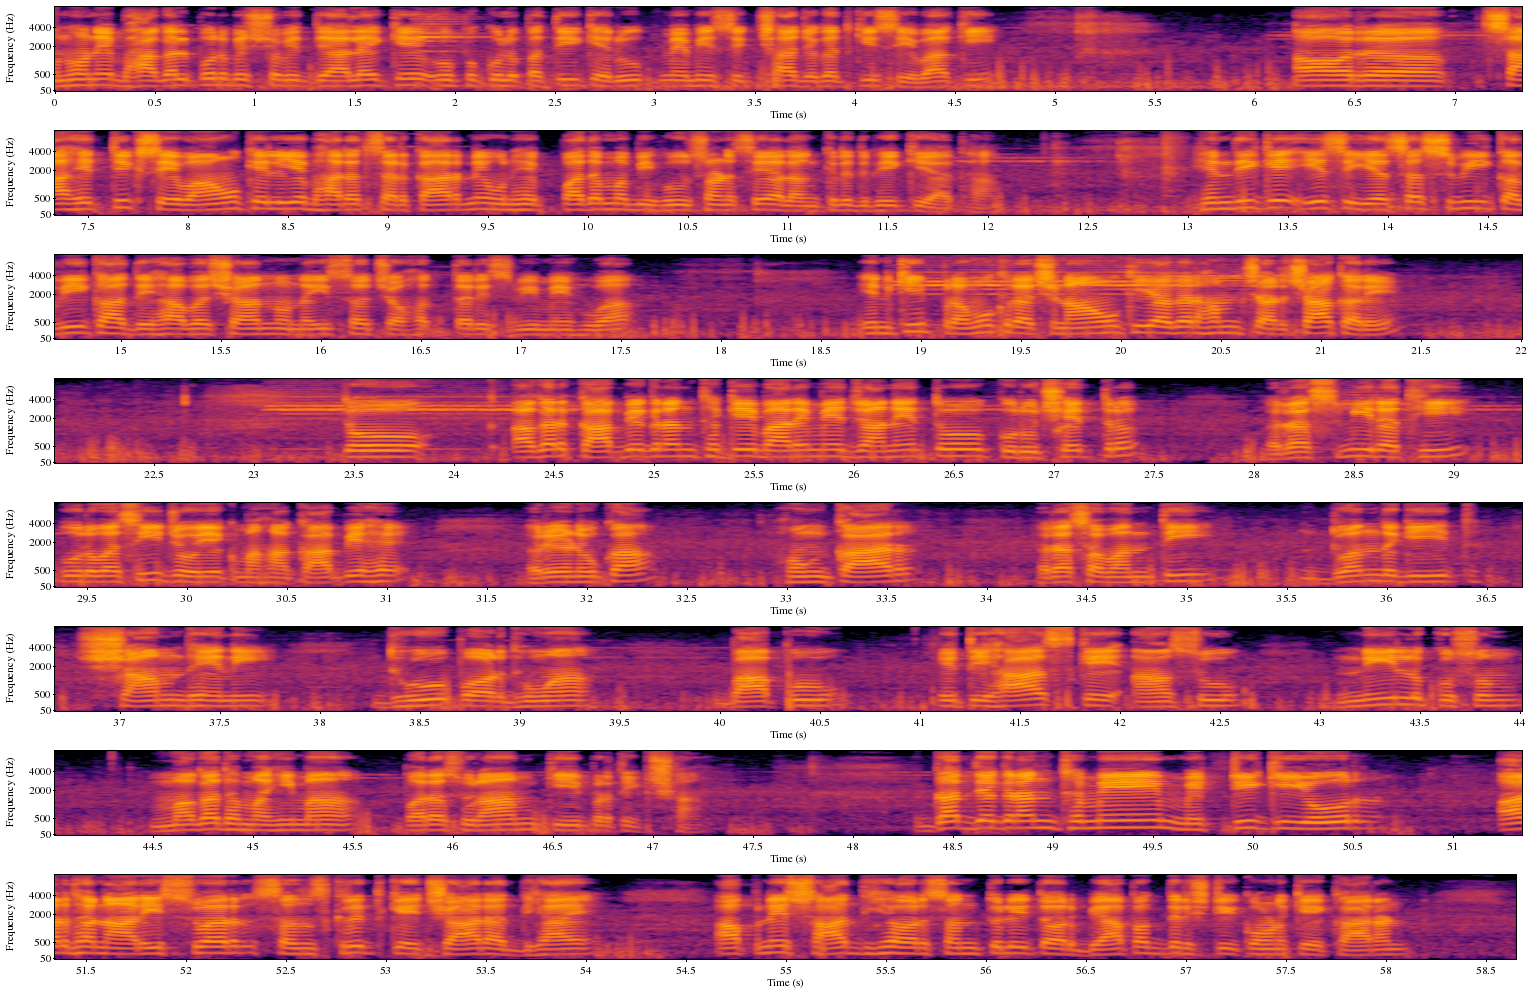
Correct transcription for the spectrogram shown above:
उन्होंने भागलपुर विश्वविद्यालय के उपकुलपति के रूप में भी शिक्षा जगत की सेवा की और साहित्यिक सेवाओं के लिए भारत सरकार ने उन्हें पद्म विभूषण से अलंकृत भी किया था। हिंदी के इस यशस्वी कवि का देहावसान उन्नीस सौ चौहत्तर ईस्वी में हुआ। इनकी प्रमुख रचनाओं की अगर हम चर्चा करें तो अगर काव्य ग्रंथ के बारे में जानें तो कुरुक्षेत्र, रश्मि रथी उर्वशी जो एक महाकाव्य है, रेणुका, हुंकार, रसवंती द्वंद्व गीत श्यामधेनी धूप और धुआँ, बापू, इतिहास के आँसू, नील कुसुम, मगध महिमा, परशुराम की प्रतीक्षा। गद्य ग्रंथ में मिट्टी की ओर, अर्धनारीश्वर संस्कृत के चार अध्याय, अपने साध्य और संतुलित और व्यापक दृष्टिकोण के कारण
